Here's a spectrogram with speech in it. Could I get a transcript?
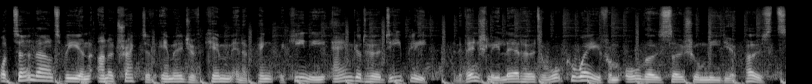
What turned out to be an unattractive image of Kim in a pink bikini angered her deeply and eventually led her to walk away from all those social media posts.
